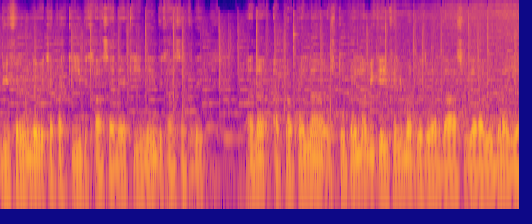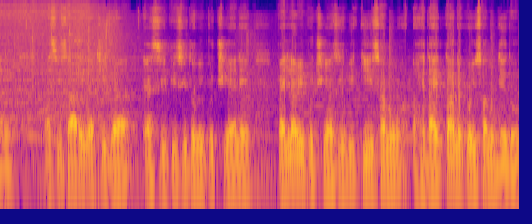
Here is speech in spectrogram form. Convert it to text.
ਵੀ ਫਿਲਮ ਦੇ ਵਿੱਚ ਆਪਾਂ ਕੀ ਦਿਖਾ ਸਕਦੇ ਹਾਂ, ਕੀ ਨਹੀਂ ਦਿਖਾ ਸਕਦੇ, ਹਨਾ? ਆਪਾਂ ਪਹਿਲਾਂ, ਉਸ ਤੋਂ ਪਹਿਲਾਂ ਵੀ ਕਈ ਫਿਲਮਾਂ ਜਦੋਂ ਅਰਦਾਸ ਵਗੈਰਾ ਵੀ ਬਣਾਈਆਂ ਨੇ, ਅਸੀਂ ਸਾਰੀਆਂ ਚੀਜ਼ਾਂ ਐਸਜੀਪੀਸੀ ਤੋਂ ਵੀ ਪੁੱਛੀਆਂ ਨੇ। ਪਹਿਲਾਂ ਵੀ ਪੁੱਛੀਆਂ ਸੀ ਵੀ ਕੀ ਸਾਨੂੰ ਹਦਾਇਤਾਂ ਨੇ, ਕੋਈ ਸਾਨੂੰ ਦੇ ਦਿਓ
